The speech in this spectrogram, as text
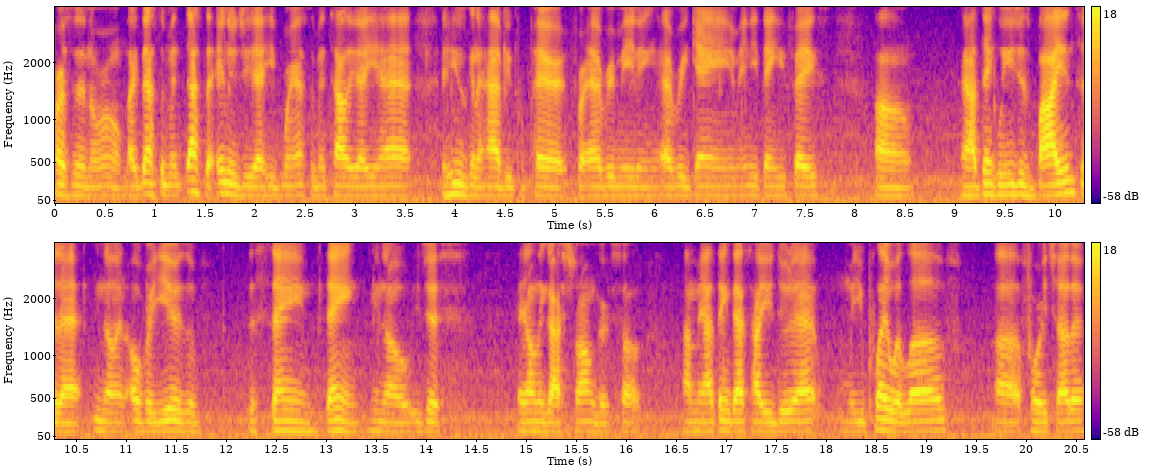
person in the room. Like that's the that's the energy that he brings. That's the mentality that he had, and he was gonna have you prepared for every meeting, every game, anything you face. Um, and I think when you just buy into that, you know, and over years of the same thing, you know, it just it only got stronger. So, I mean, I think that's how you do that when you play with love uh, for each other.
